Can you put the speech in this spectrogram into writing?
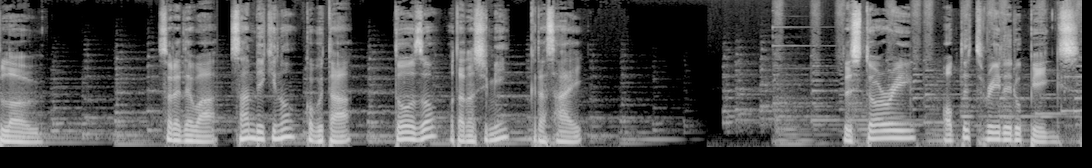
blow それでは3匹の子豚どうぞお楽しみください。The Story of the Three Little Pigs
